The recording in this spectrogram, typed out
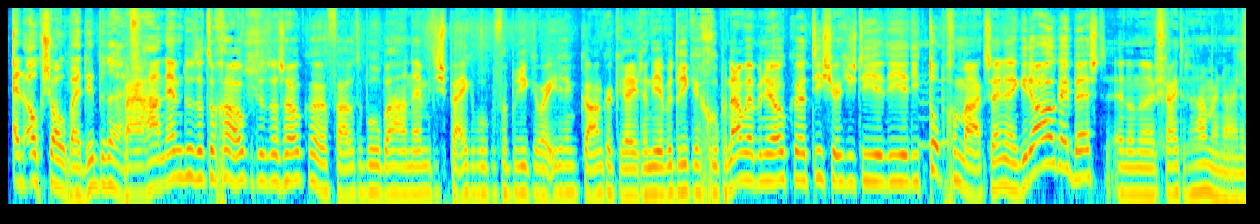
En ook zo bij dit bedrijf. Maar H&M doet dat toch ook? Dat was ook een foute boel bij H&M met die spijkerbroekenfabrieken waar iedereen kanker kreeg. En die hebben drie keer geroepen. Nou, we hebben nu ook eh, t-shirtjes die, die, die top gemaakt zijn. En dan denk je, oh, oké, best. En dan eh krijg je er hamer naar. Dan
